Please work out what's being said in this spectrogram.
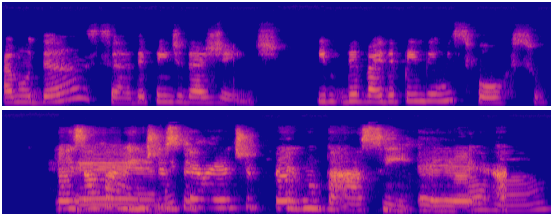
a mudança depende da gente e vai depender um esforço. É exatamente é, isso muitas... que eu ia te perguntar, assim, é, uhum.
